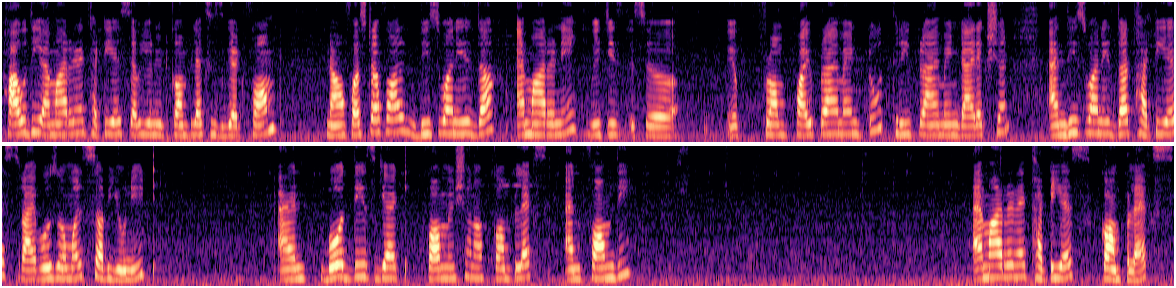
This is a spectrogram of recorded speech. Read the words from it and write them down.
how the mRNA 30s subunit complexes get formed. Now first of all this one is the mRNA which is uh, from 5 prime end to 3 prime end direction. And this one is the 30s ribosomal subunit. And both these get formation of complex and form the mRNA 30s complex.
